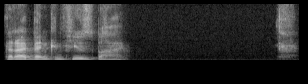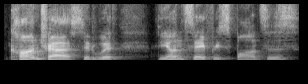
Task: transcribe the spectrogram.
that I've been confused by. Contrasted with the unsafe responses,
